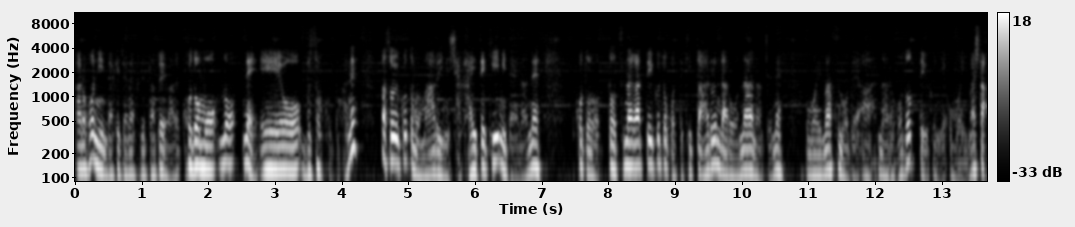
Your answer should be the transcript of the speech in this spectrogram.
あの本人だけじゃなくて、例えば子供のね、栄養不足とかね、まあそういうこともまあある意味社会的みたいなね、ことと繋がっていくとこってきっとあるんだろうななんてね、思いますので、あ、なるほどっていうふうに思いました。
